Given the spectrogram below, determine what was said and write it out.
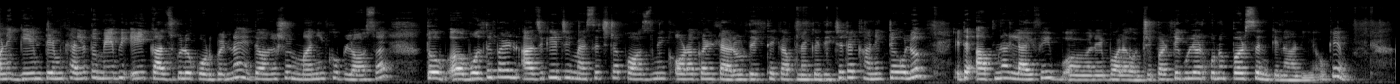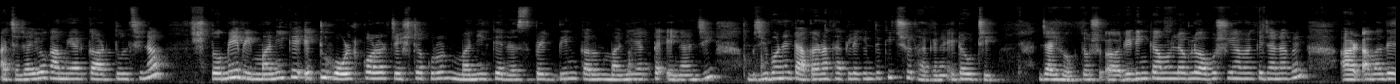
অনেক গেম টেম খেলে তো মেবি এই কাজগুলো করবেন না, এতে অনেক সময় মানি খুব লস হয়। তো বলতে পারেন আজকের যে মেসেজটা কসমিক অরাকাল ট্যারোর দিক থেকে আপনাকে দিচ্ছে, এটা খানিকটা হলো এটা আপনার লাইফেই মানে বলা হচ্ছে পার্টিকুলার কোনো পার্সনকে না নিয়ে ওকে আচ্ছা যাই হোক, আমি আর কার্ড তুলছি না। তো মেবি মানিকে একটু হোল্ড করার চেষ্টা করুন মানিকে রেসপেক্ট দিন, কারণ মানি একটা এনার্জি জীবনে টাকা না থাকলে কিন্তু কিচ্ছু থাকে না, এটাও ঠিক। যাই হোক, তো রিডিং কেমন লাগল অবশ্যই আমাকে জানাবেন। আর আমাদের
